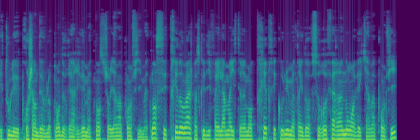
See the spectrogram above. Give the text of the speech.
et tous les prochains développements devraient arriver maintenant sur Yama.fi. Maintenant c'est très dommage parce que DeFi Lama il était vraiment très très connu, maintenant ils doivent se refaire un nom avec Yama.fi,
